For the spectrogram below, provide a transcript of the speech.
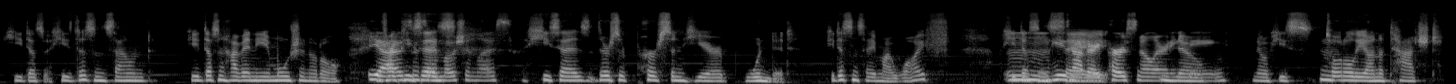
he doesn't he doesn't sound he doesn't have any emotion at all. Yeah, In fact, he says emotionless. He says there's a person here wounded. He doesn't say my wife. He mm-hmm. doesn't. He's say, not very personal or anything. No, no, he's mm. totally unattached.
